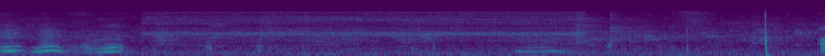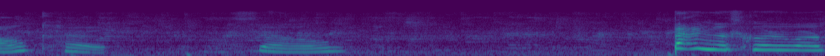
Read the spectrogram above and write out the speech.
Mm, mm, mm. Okay. So bang the square was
